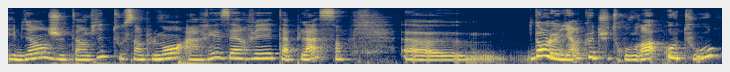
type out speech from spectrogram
eh bien je t'invite tout simplement à réserver ta place euh, dans le lien que tu trouveras autour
